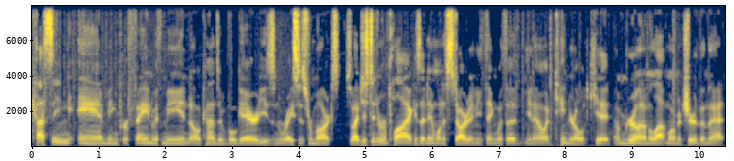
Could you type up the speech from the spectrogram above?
cussing and being profane with me and all kinds of vulgarities and racist remarks. So I just didn't reply because I didn't want to start anything with a, you know, a 10 year old kid. I'm grown, I'm a lot more mature than that.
